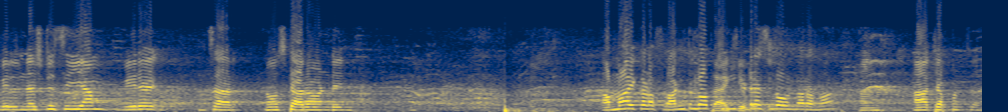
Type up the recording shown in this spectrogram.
మీరు నెక్స్ట్ సీఎం మీరే సార్ నమస్కారం అండి. అమ్మా ఇక్కడ ఫ్రంట్లో పింక్ డ్రెస్. లో ఉన్నారమ్మా. ఆ, చెప్పండి సార్.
